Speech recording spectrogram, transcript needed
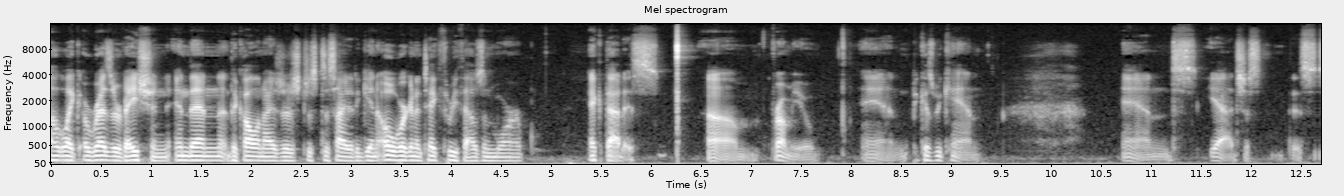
uh, like a reservation, and then the colonizers just decided again, oh, we're going to take 3,000 more hectares um, from you, and because we can. And yeah, it's just this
